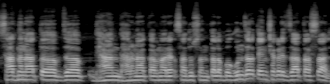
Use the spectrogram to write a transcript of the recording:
साधना तप जप ध्यान धारणा करणाऱ्या साधू संताला बघून जर त्यांच्याकडे जात असाल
